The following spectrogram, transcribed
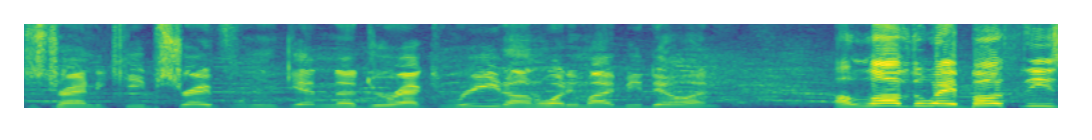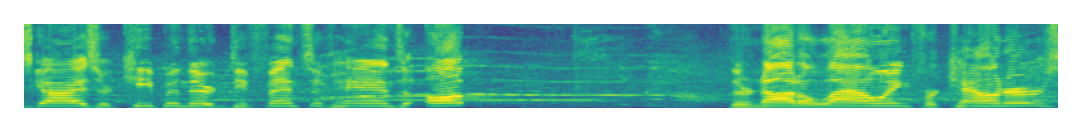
just trying to keep Strait from getting a direct read on what he might be doing. I love the way both these guys are keeping their defensive hands up. They're not allowing for counters,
